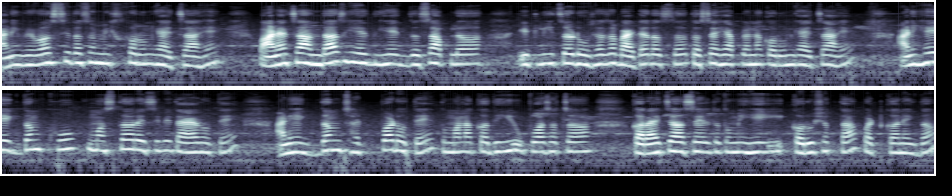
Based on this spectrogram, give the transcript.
आणि व्यवस्थित असं मिक्स करून घ्यायचं आहे. पाण्याचा अंदाज घेत घेत जसं आपलं इडलीचं डोसाचं बॅटर असतं तसं हे आपल्याला करून घ्यायचं आहे. आणि हे एकदम खूप मस्त रेसिपी तयार होते आणि एकदम झटपट होते. तुम्हाला कधीही उपवासाचं करायचं असेल तर तुम्ही हे करू शकता पटकन एकदम.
